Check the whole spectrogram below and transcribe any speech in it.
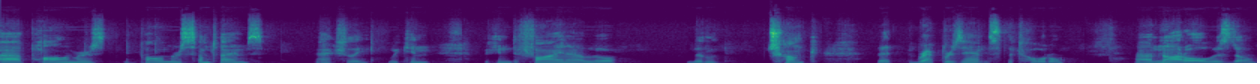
Uh, polymers, polymers sometimes actually we can we can define a little little chunk that represents the total. Uh, not always though.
